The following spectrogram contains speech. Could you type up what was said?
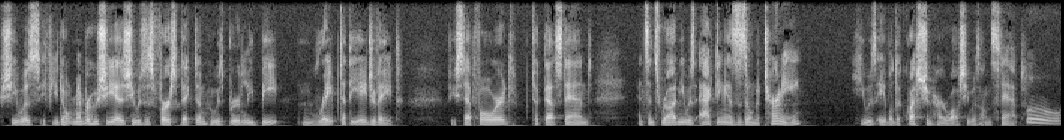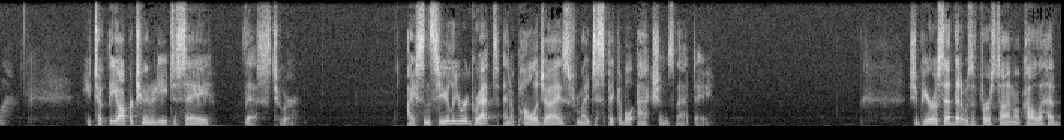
She was, if you don't remember who she is, she was his first victim who was brutally beat and raped at the age of eight. She stepped forward, took that stand, and since Rodney was acting as his own attorney, he was able to question her while she was on the stand. Ooh. He took the opportunity to say this to her I sincerely regret and apologize for my despicable actions that day. Shapiro said that it was the first time Alcala had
